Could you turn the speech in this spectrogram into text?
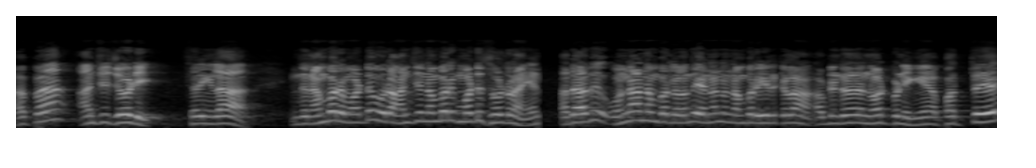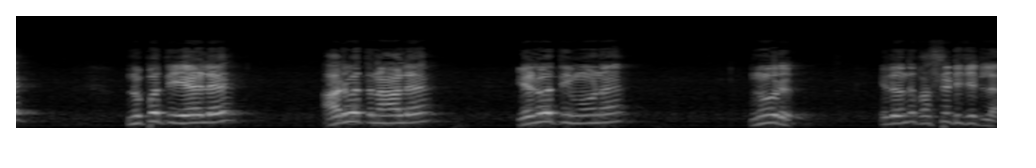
அப்ப அஞ்சு ஜோடி. சரிங்களா? இந்த நம்பரை மட்டும் ஒரு அஞ்சு நம்பருக்கு மட்டும் சொல்றேன். அதாவது ஒன்னாம் நம்பர்ல வந்து என்னென்ன நம்பர் இருக்கலாம் அப்படின்றத நோட் பண்ணிக்கங்க. பத்து முப்பத்தி ஏழு அறுபத்தி நாலு எழுபத்தி மூணு நூறு. இது வந்து ஃபர்ஸ்ட் டிஜிட்ல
